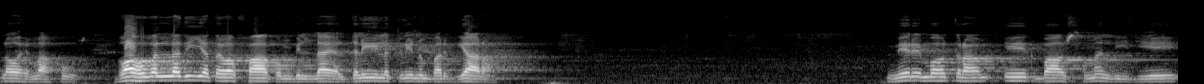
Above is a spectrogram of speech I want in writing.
لوہ محفوظ۔ واہ ولدی توفاقم بل دلیل اکلی نمبر گیارہ۔ میرے محترام ایک بات سمجھ لیجیے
